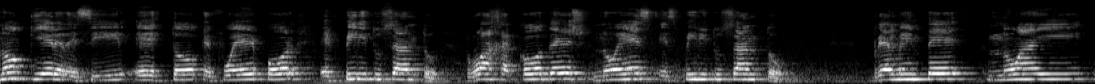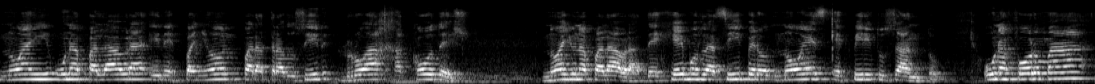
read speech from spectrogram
no quiere decir esto que fue por Espíritu Santo. Ruach Kodesh no es Espíritu Santo. Realmente no hay, no hay una palabra en español para traducir Ruach Kodesh. No hay una palabra. Dejémosla así, pero no es Espíritu Santo. Una forma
